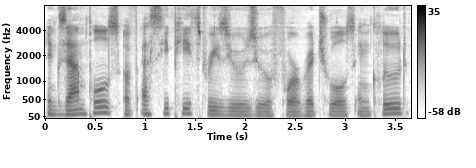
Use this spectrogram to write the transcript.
Examples of SCP 3004 rituals include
